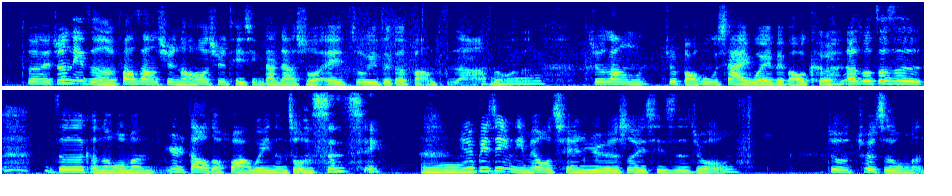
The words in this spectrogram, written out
对，就你只能放上去，然后去提醒大家说，哎、注意这个房子啊什么的。就让就保护下一位背包客。他说这是这是可能我们遇到的话唯一能做的事情，哦 因为毕竟你没有签约，所以其实就就确实我们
